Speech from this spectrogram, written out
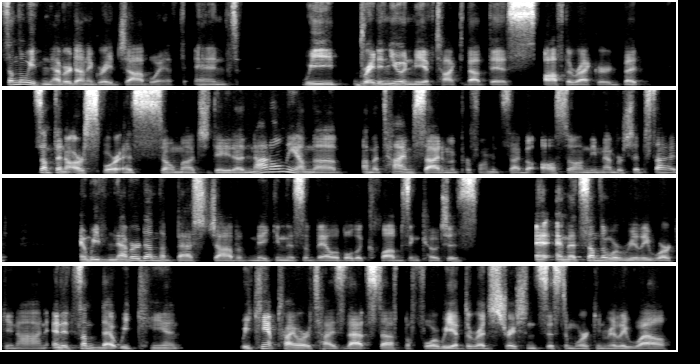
something we've never done a great job with. And we, Braden, you and me have talked about this off the record, but something our sport has so much data, not only on the on the time side and the performance side, but also on the membership side. And we've never done the best job of making this available to clubs and coaches. And, and that's something we're really working on. And it's something that we can't we can't prioritize that stuff before we have the registration system working really well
